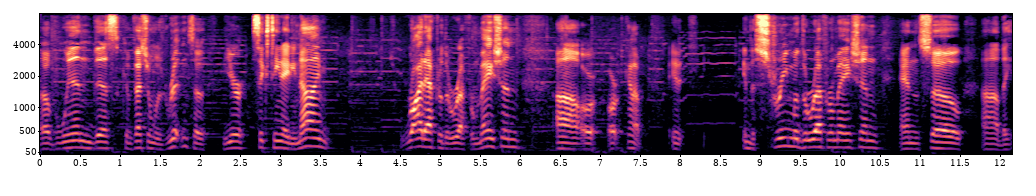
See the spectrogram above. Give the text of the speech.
of when this confession was written. So, year 1689, right after the Reformation, uh, or, or kind of in the stream of the Reformation, and so uh, the,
